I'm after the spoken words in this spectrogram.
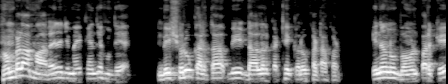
ਹੰਬਲਾ ਮਾਰ ਰਹੇ ਨੇ, ਜਿਵੇਂ ਕਹਿੰਦੇ ਹੁੰਦੇ ਆ, ਵੀ ਸ਼ੁਰੂ ਕਰਤਾ ਵੀ ਡਾਲਰ ਇਕੱਠੇ ਕਰੋ ਫਟਾਫਟ। ਇਹਨਾਂ ਨੂੰ ਬੌਂਡ ਭਰ ਕੇ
